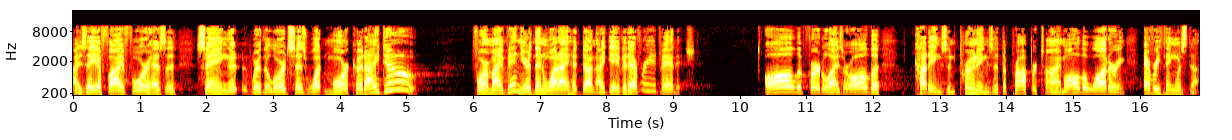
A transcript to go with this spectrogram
Isaiah 5 4 has a saying that, where the Lord says, What more could I do for my vineyard than what I had done? I gave it every advantage. All the fertilizer, all the cuttings and prunings at the proper time, all the watering, everything was done.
